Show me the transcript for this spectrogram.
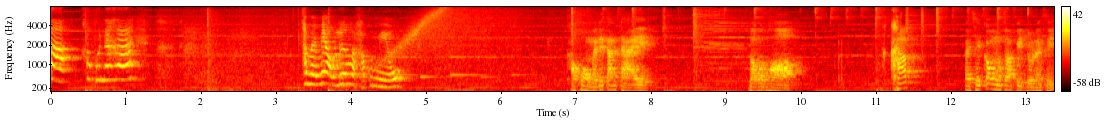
ค่ะ ขอบคุณนะคะ ทำไมไม่เอาเรื่องล่ะคะคุณมิวเขา คงไม่ได้ตั้งใจรปภครับ ไปเช็คกล้องวงจรปิดดูหน่อยสิ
